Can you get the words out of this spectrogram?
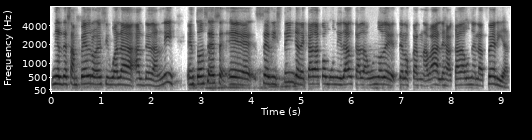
ni el de San Pedro es igual al de Danlí. Entonces eh, se distingue de cada comunidad, cada uno de, de los carnavales, a cada una de las ferias.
